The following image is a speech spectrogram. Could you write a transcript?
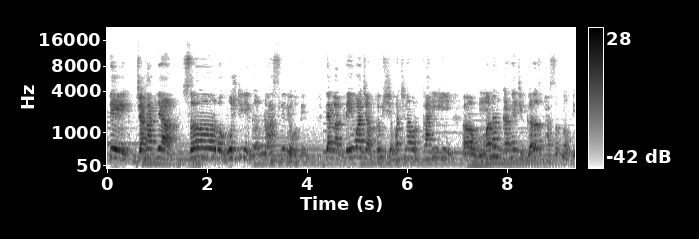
ते जगातल्या सर्व गोष्टीने ग्रासलेले होते. त्यांना देवाच्या भविष्य वचनावर काहीही मनन करण्याची गरज भासत नव्हती.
